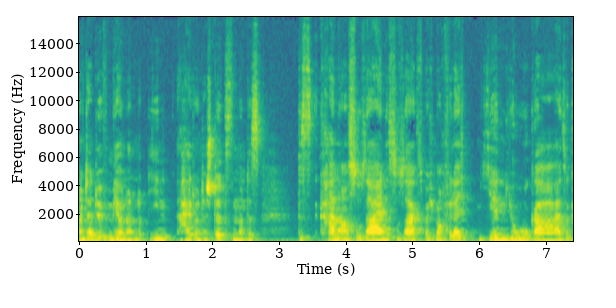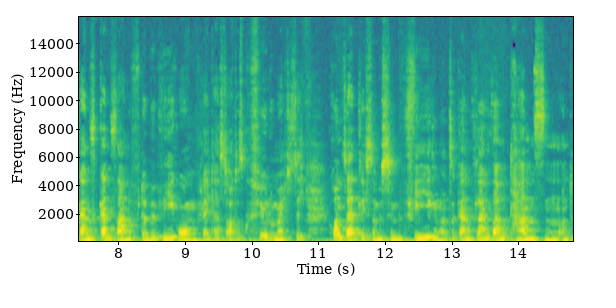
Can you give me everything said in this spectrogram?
und da dürfen wir ihn halt unterstützen und das, das kann auch so sein, dass du sagst, ich mache vielleicht Yin Yoga, also ganz, ganz sanfte Bewegungen. Vielleicht hast du auch das Gefühl, du möchtest dich grundsätzlich so ein bisschen bewegen und so ganz langsam tanzen und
